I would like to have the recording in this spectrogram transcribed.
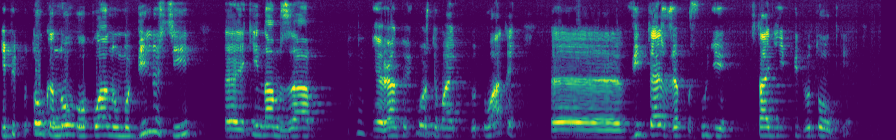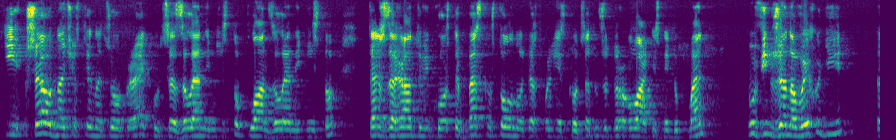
і підготовка нового плану мобільності, е, який нам за грантові кошти мають підготувати. Е, Він теж вже по суті в стадії підготовки. І ще одна частина цього проекту це зелене місто, план зелене місто. Теж за грантові кошти безкоштовно для Хмельницького. Це дуже дороговартісний документ. Ну він вже на виході. Е,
